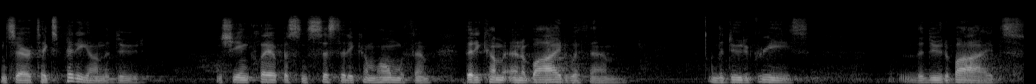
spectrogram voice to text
And Sarah takes pity on the dude. And she and Cleopas insist that he come home with them, that he come and abide with them. And the dude agrees. The dude abides.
